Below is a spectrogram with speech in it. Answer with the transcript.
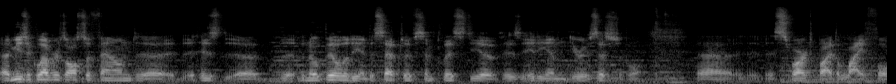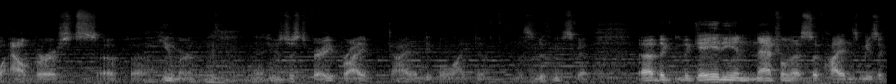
Uh, music lovers also found uh, his uh, the, the, nobility and deceptive simplicity of his idiom irresistible. uh, sparked by delightful outbursts of uh, humor. Mm-hmm. he was just a very bright guy that people liked to listen to the music of. Uh, the, the gaiety and naturalness of Haydn's music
